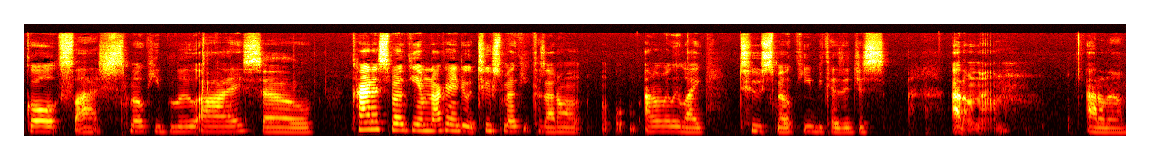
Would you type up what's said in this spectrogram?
gold slash smoky blue eyes. So, kind of smoky. I'm not going to do it too smoky because I don't I don't really like too smoky because it just I don't know. I don't know.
